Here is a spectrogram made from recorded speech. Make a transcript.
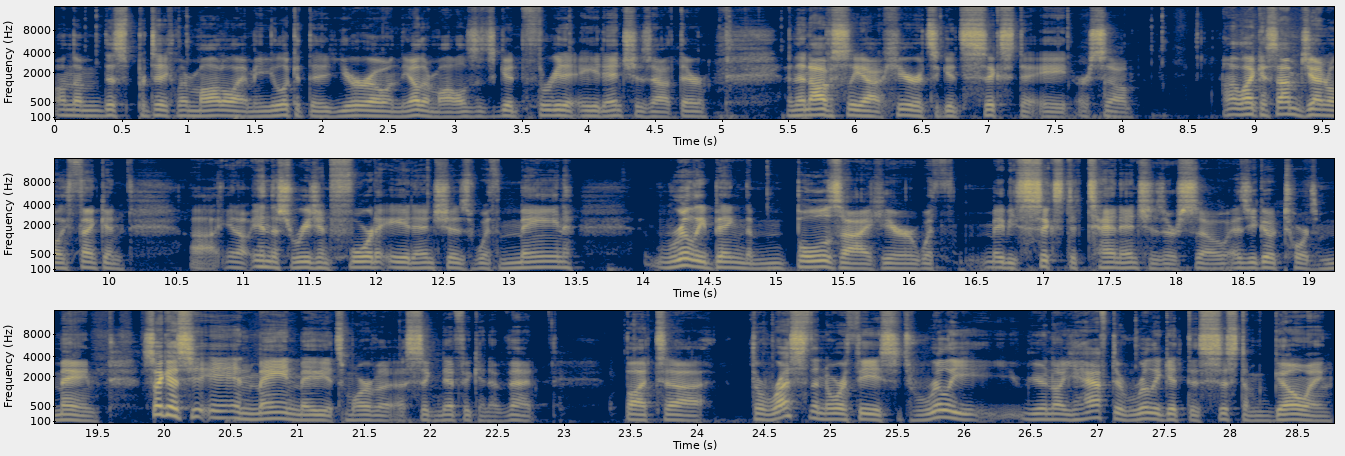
on them, this particular model. I mean, you look at the Euro and the other models, it's good three to eight inches out there. And then obviously out here, it's a good six to eight or so. Uh, like I said, I'm generally thinking, uh, you know, in this region, four to eight inches with Maine really being the bullseye here with maybe six to 10 inches or so as you go towards Maine. So I guess in Maine, maybe it's more of a, a significant event. But uh, the rest of the Northeast, it's really, you know, you have to really get this system going.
